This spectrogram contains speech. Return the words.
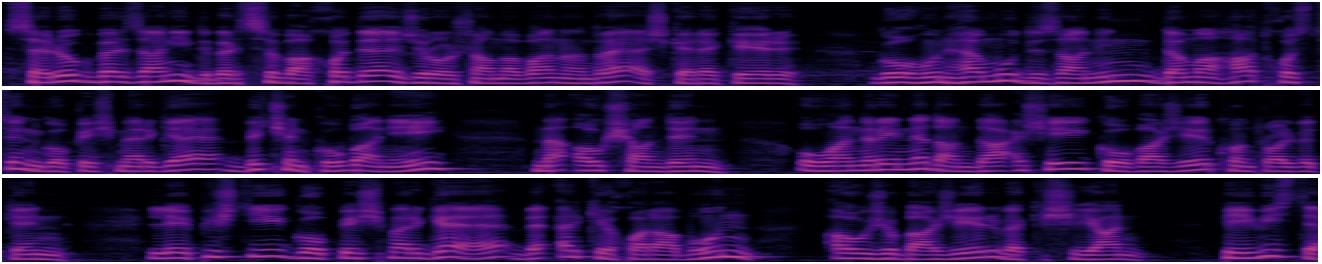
Serok Berzanî di bersiva xwe de ji rojnamevanan re eşkere kir. گو هون هەموو دزانین دەما هات خوستن گۆ پێشمەرگە بچن کوبانی مە ئەو شاندن وانرێ نەدان داعشی گۆباژێر کۆنتترۆل بکەن لێ پشتی گۆ پێشمەرگە بە ئەرکێ خۆرابوون ئەو ژ باژێر وە کشیان پێویستە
